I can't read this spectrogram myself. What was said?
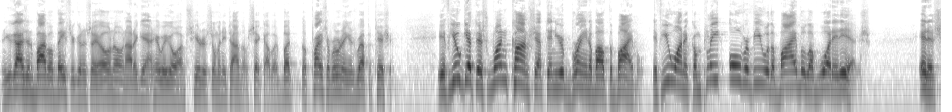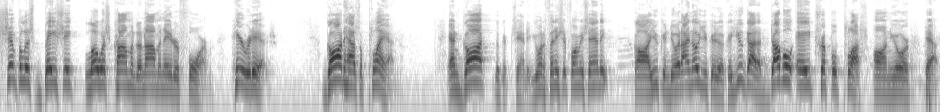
and you guys in Bible base are going to say, oh no, not again. Here we go. I've heard it so many times, I'm sick of it. But the price of learning is repetition. If you get this one concept in your brain about the Bible, if you want a complete overview of the Bible of what it is, in its simplest, basic, lowest common denominator form, here it is. God has a plan. And God, look at Sandy. You want to finish it for me, Sandy? Oh, you can do it. I know you can do it because you got a double A triple plus on your test.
